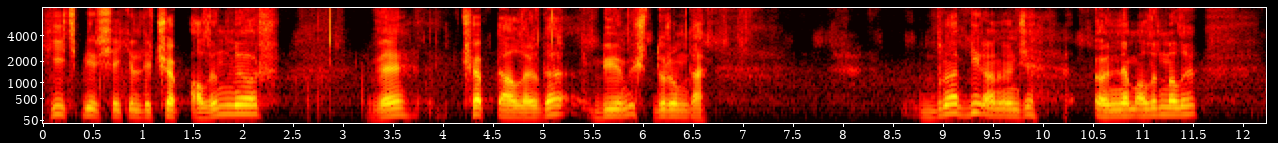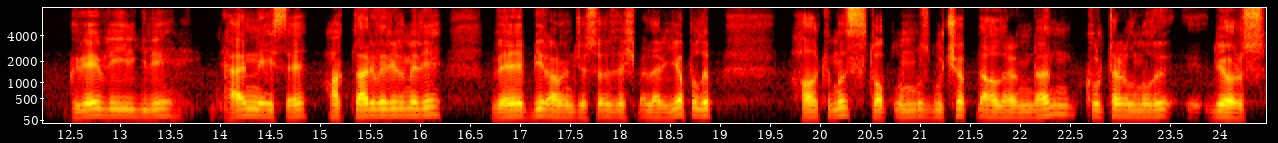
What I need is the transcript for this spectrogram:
Hiçbir şekilde çöp alınmıyor ve çöp dağları da büyümüş durumda. Buna bir an önce önlem alınmalı. Grevle ilgili her neyse haklar verilmeli ve bir an önce sözleşmeler yapılıp halkımız, toplumumuz bu çöp dağlarından kurtarılmalı diyoruz.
